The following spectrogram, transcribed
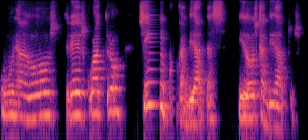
una, dos, tres, cuatro, cinco candidatas y dos candidatos.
